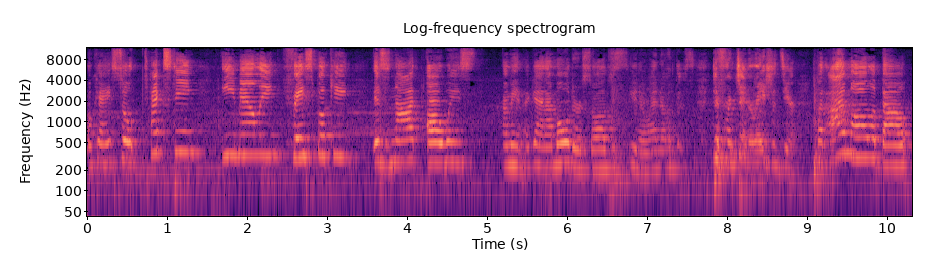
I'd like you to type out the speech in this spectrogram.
Okay, so texting, emailing, Facebooking is not always, I mean, again, I'm older, so I'll just, you know, I know there's different generations here, but I'm all about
